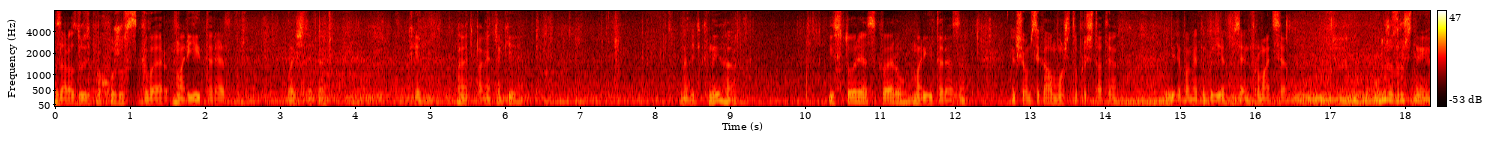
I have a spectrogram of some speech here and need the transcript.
Зараз, друзі, проходжу сквер Марії Терези. Бачите, яка тут є навіть пам'ятники. Навіть книга Історія скверу Марії Терези. Якщо вам цікаво, можете прочитати. Біля пам'ятнику є вся інформація. Дуже зручний.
